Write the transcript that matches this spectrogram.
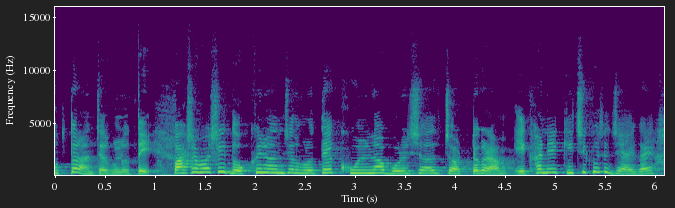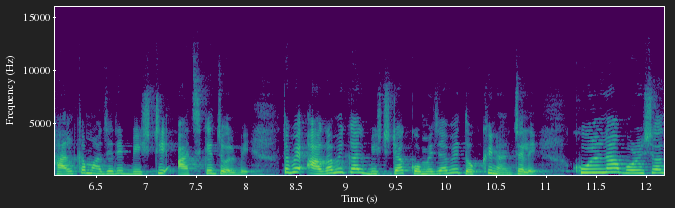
উত্তরাঞ্চলগুলোতে। পাশাপাশি দক্ষিণ অঞ্চলগুলোতে খুলনা, বরিশাল, চট্টগ্রাম এখানে কিছু কিছু জায়গায় হালকা মাঝারি বৃষ্টি আজকে চলবে। তবে আগামীকাল বৃষ্টিটা কমে যাবে দক্ষিণাঞ্চলে। খুলনা, বরিশাল,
